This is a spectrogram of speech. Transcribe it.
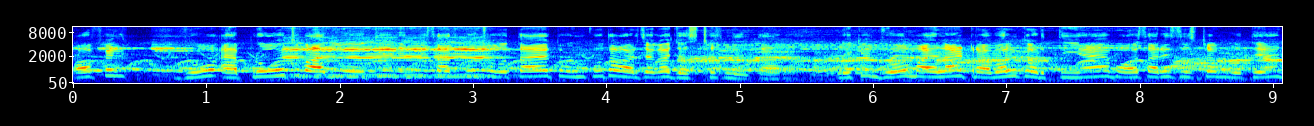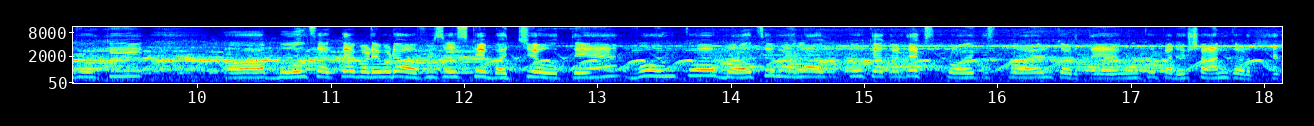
और फिर जो अप्रोच वाली होती है, जिनके साथ कुछ होता है तो उनको तो हर जगह जस्टिस मिलता है। लेकिन जो महिलाएँ ट्रैवल करती हैं, बहुत सारे सिस्टम होते हैं, जो कि आप बोल सकते हैं बड़े बड़े ऑफिसर्स के बच्चे होते हैं, वो उनको बहुत सी महिलाओं को क्या करते हैं एक्सप्लॉय करते हैं, उनको परेशान करते हैं।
